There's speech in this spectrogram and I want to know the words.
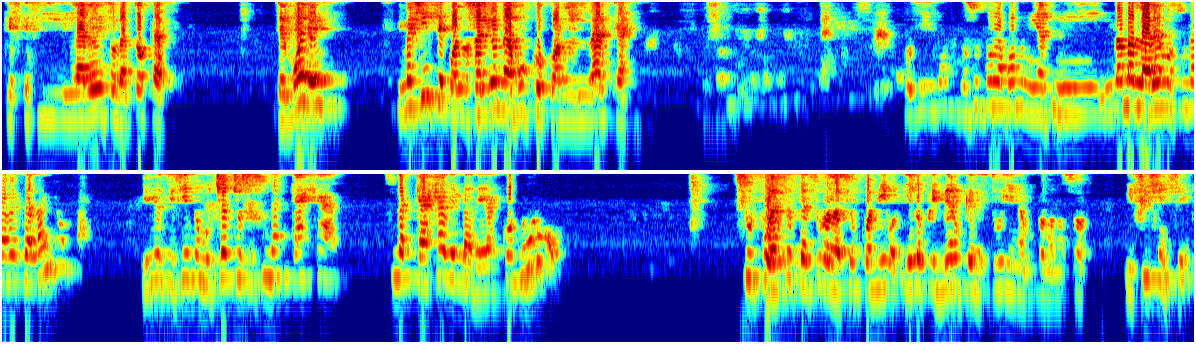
Que es que si la ves o la tocas, te mueres. Imagínense cuando salió Nabucco con el arca. Oye, nosotros no la vamos ni, nada más la vemos una vez al año. Y Dios diciendo, muchachos, es una caja, es una caja de madera con oro. Su fuerza está en su relación conmigo y es lo primero que destruye Nabucodonosor. Y fíjense,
